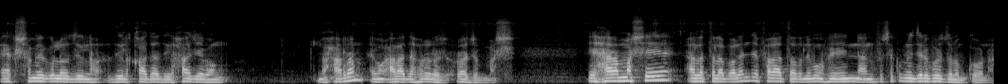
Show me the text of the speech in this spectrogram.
একসঙ্গেগুলো দিল দিল কাদা দিল হজ এবং মহারম এবং আলাদা হলো রজ- রজব মাস। এই হারাম মাসে আল্লাহ তালা বলেন যে, ফালা তাদলিমহিন আনফুসাকুম নিজের উপর জুলুম করো না।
